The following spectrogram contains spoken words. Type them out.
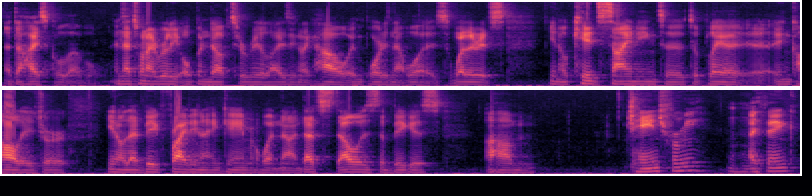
at the high school level, and that's when I really opened up to realizing like how important that was. Whether it's you know kids signing to to play in college or you know that big Friday night game or whatnot. That's that was the biggest um, change for me, mm-hmm. I think.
